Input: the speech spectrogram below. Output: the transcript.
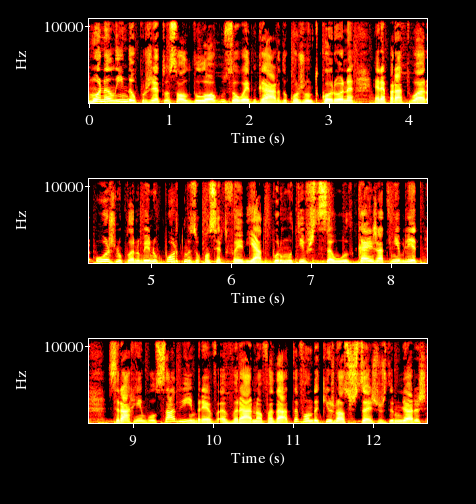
Mona Linda, o projeto a solo de Logos, ou Edgar, do conjunto Corona, era para atuar hoje no Plano B no Porto, mas o concerto foi adiado por motivos de saúde. Quem já tinha bilhete será reembolsado e em breve haverá nova data. Vão daqui os nossos desejos de melhoras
